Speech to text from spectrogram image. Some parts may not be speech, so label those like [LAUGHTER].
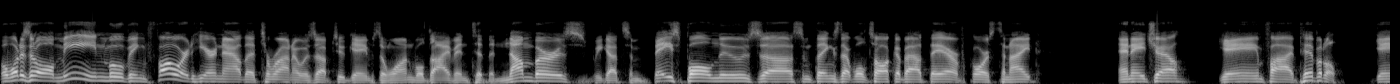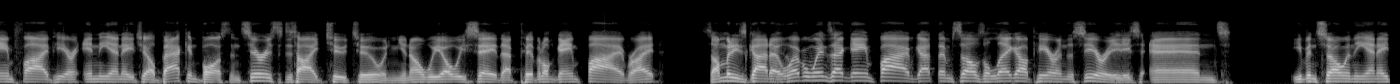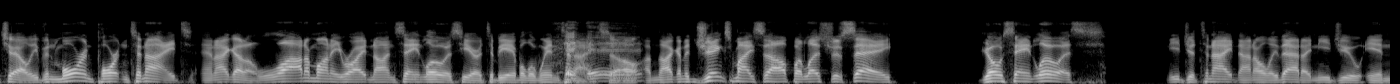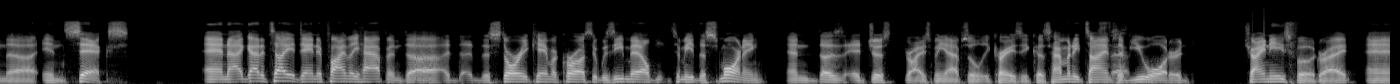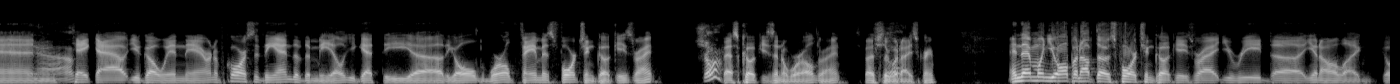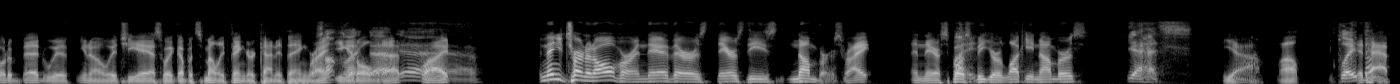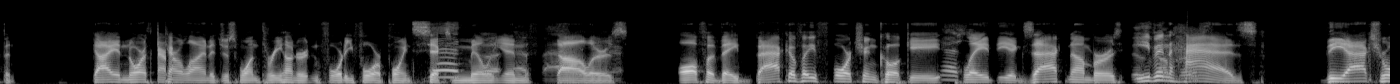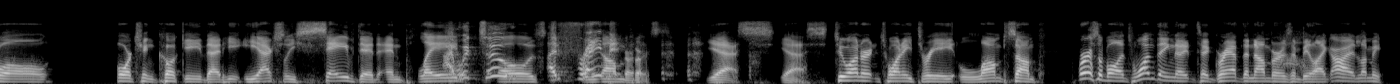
But what does it all mean moving forward here now that Toronto is up two games to one? We'll dive into the numbers. We got some baseball news, uh, some things that we'll talk about there. Of course, tonight, NHL Game Five, pivotal Game five here in the NHL back in Boston. Series is tied 2 2. And, you know, we always say that pivotal game five, right? Somebody's got to, whoever wins that game five, got themselves a leg up here in the series. And even so in the NHL, even more important tonight. And I got a lot of money riding on St. Louis here to be able to win [LAUGHS] tonight. so I'm not going to jinx myself, but let's just say go St. Louis. Need you tonight. Not only that, I need you in uh, in six. And I got to tell you, Dane, it finally happened. Uh, the story came across. It was emailed to me this morning, and does it just drives me absolutely crazy? Because how many times have you ordered Chinese food, right? And Yeah. take out, you go in there, and of course, at the end of the meal, you get the uh, the old world famous fortune cookies, right? Sure. Best cookies in the world, right? Especially with ice cream. And then when you open up those fortune cookies, right, you read, uh, you know, like go to bed with, you know, itchy ass, wake up with smelly finger kind of thing, right? Something you get like all that. of that, yeah. right? And then you turn it over, and there, there's, there's these numbers, right? And they're supposed to be your lucky numbers. Yes. Yeah, well, You played it them? happened. Guy in North Carolina just won three hundred and forty-four point six million dollars off of a back of a fortune cookie. Yes. Played the exact numbers. Those even numbers? has the actual fortune cookie that he he actually saved it and played I would too. those I'd frame numbers. yes, yes. 223 lump sum. First of all, it's one thing to, to grab the numbers and be like, all right, let me.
